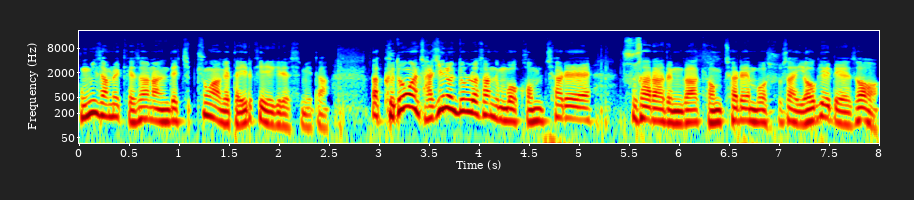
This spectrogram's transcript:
국민 삶을 개선하는 데 집중하겠다 이렇게 얘기를 했습니다. 그러니까 그동안 자신을 둘러싼 뭐 검찰의 수사라든가 경찰의 뭐 수사 여기에 대해서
